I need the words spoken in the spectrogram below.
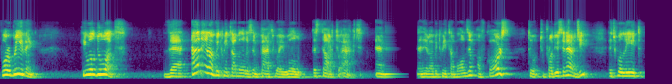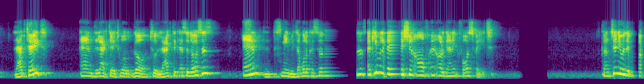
for breathing. He will do what? The anaerobic metabolism pathway will start to act. And anaerobic metabolism, of course, to, to produce energy, it will lead lactate, and the lactate will go to lactic acidosis, and this means metabolic acidosis, accumulation of inorganic phosphate continue with the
